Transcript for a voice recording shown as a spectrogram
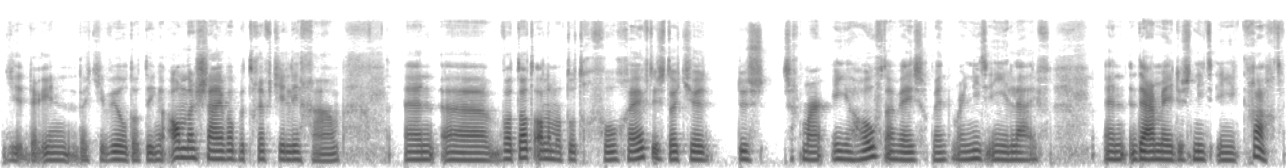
je erin dat je wil dat dingen anders zijn wat betreft je lichaam. En uh, wat dat allemaal tot gevolg heeft, is dat je dus zeg maar in je hoofd aanwezig bent, maar niet in je lijf. En daarmee dus niet in je kracht.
